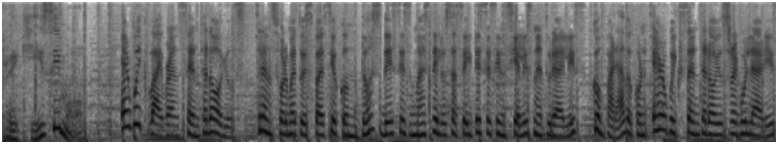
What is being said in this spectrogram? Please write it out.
riquísimo? Airwick Vibrant Scented Oils transforma tu espacio con dos veces más de los aceites esenciales naturales comparado con Airwick Scented Oils regulares.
